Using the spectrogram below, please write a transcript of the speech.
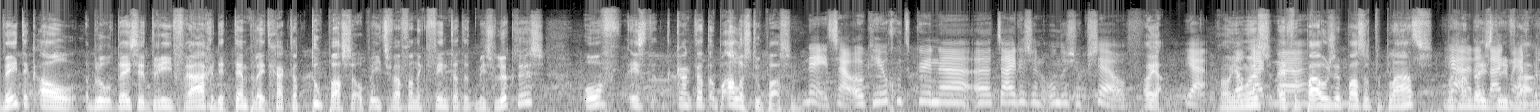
weet ik al, ik bedoel, deze drie vragen, dit template, ga ik dat toepassen op iets waarvan ik vind dat het mislukt is? Of is het, kan ik dat op alles toepassen? Nee, het zou ook heel goed kunnen eh, tijdens een onderzoek zelf. Oh ja, Ja, gewoon dat jongens, lijkt me- even pauze, pas op de plaats. We ja, gaan dat deze drie lijkt me echt vragen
